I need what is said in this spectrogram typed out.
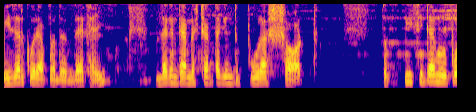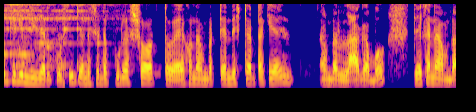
মেজার করে আপনাদের দেখাই। দেখেন ট্যান্ডেস্টারটা কিন্তু পুরা শর্ট তো পিসিটা আমি উপর থেকে মেজার করছি ট্যান্ডেস্টারটা পুরা শর্ট তো এখন আমরা ট্যান্ডেস্টারটাকে আমরা লাগাবো। তো এখানে আমরা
